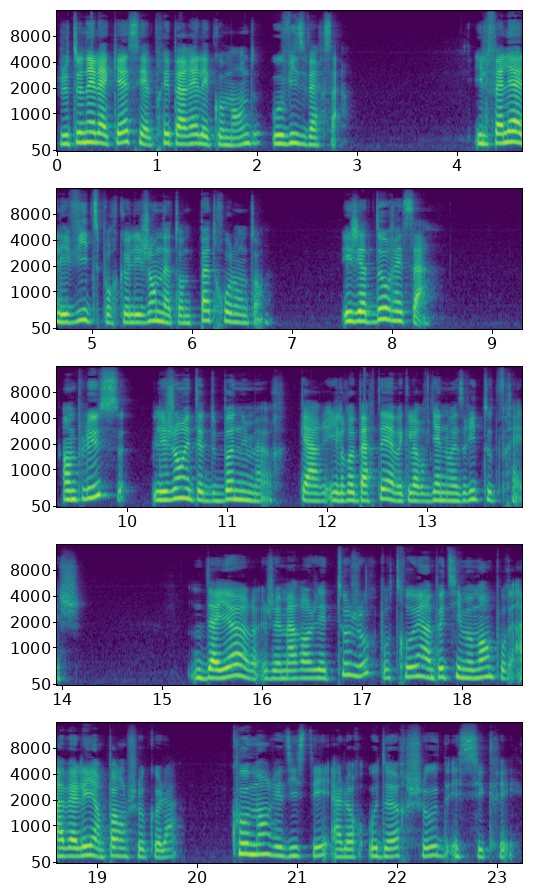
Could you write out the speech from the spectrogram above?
Je tenais la caisse et elle préparait les commandes, ou vice-versa. Il fallait aller vite pour que les gens n'attendent pas trop longtemps. Et j'adorais ça. En plus, les gens étaient de bonne humeur, car ils repartaient avec leur viennoiserie toute fraîche. D'ailleurs, je m'arrangeais toujours pour trouver un petit moment pour avaler un pain au chocolat. Comment résister à leur odeur chaude et sucrée?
